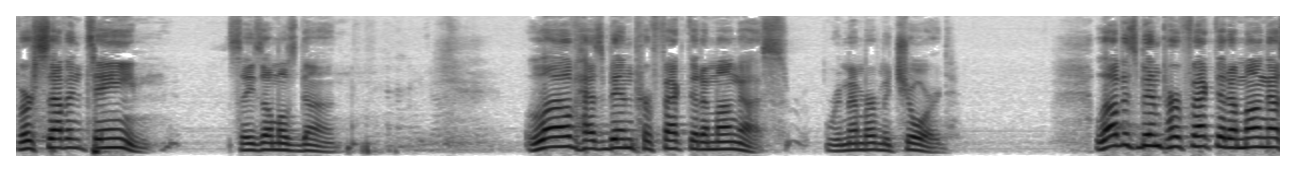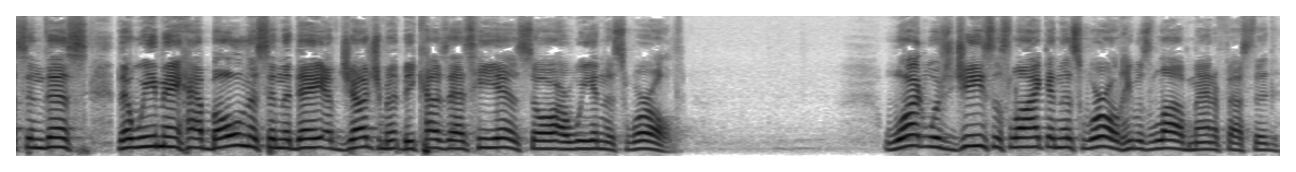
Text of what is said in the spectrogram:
Verse 17 says almost done. Love has been perfected among us remember, matured. Love has been perfected among us in this, that we may have boldness in the day of judgment, because as He is, so are we in this world. What was Jesus like in this world? He was love manifested.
